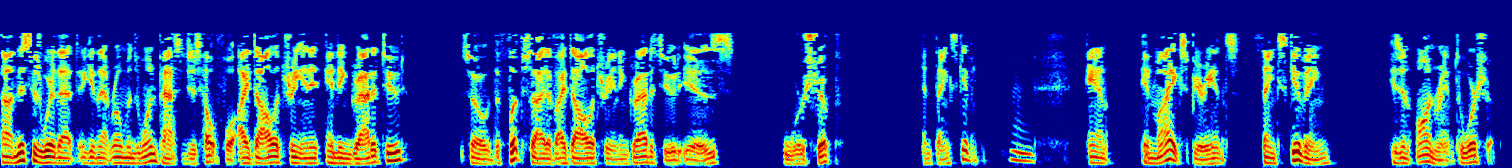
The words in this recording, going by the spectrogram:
um, this is where that again that Romans one passage is helpful. Idolatry and, and ingratitude. So the flip side of idolatry and ingratitude is worship and thanksgiving. Hmm. And in my experience, thanksgiving is an on ramp to worship.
